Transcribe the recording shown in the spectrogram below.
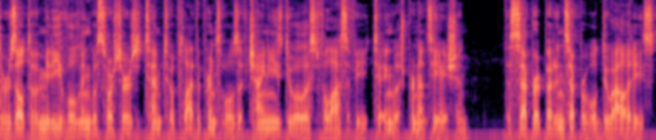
the result of a medieval linguist sorcerer's attempt to apply the principles of Chinese dualist philosophy to English pronunciation. The separate but inseparable dualities,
